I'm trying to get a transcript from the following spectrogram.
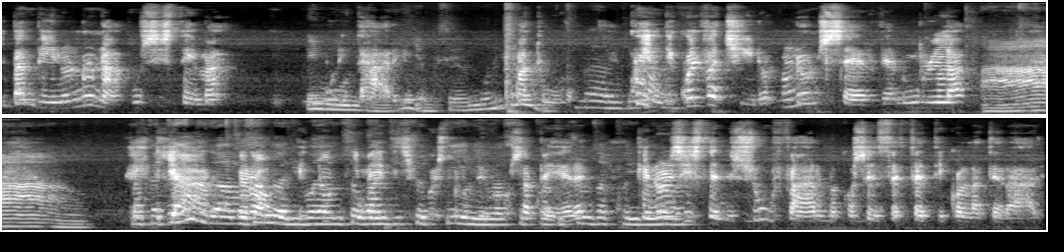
il bambino non ha un sistema immunitario maturo. Quindi quel vaccino non serve a nulla. Ah. Ma È chiaro dovevamo però farlo che tipo da non so medici questo devono sapere, che non esiste nessun farmaco senza effetti collaterali.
